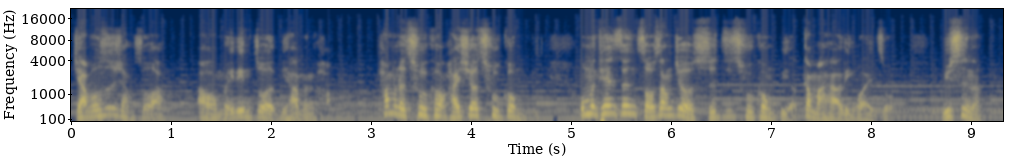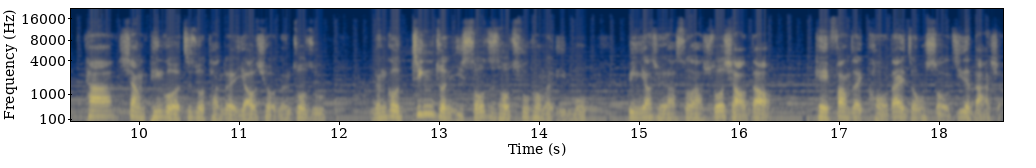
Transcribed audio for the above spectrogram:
贾伯斯就想说啊啊，我们一定做的比他们好，他们的触控还需要触控笔，我们天生手上就有十支触控笔哦，干嘛还要另外做？于是呢，他向苹果的制作团队要求能做出能够精准以手指头触控的荧幕，并要求他说啊缩小到。可以放在口袋中手机的大小。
